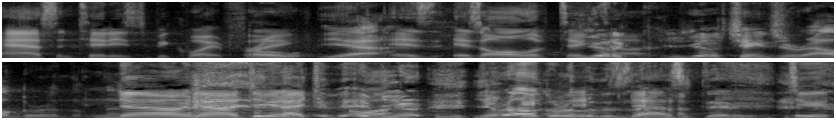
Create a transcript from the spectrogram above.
ass and titties. To be quite oh, frank, Oh, yeah. is is all of You TikTok. gotta you gotta change your algorithm. then. No, no, dude. I, if, if your your algorithm is ass and titties. dude.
